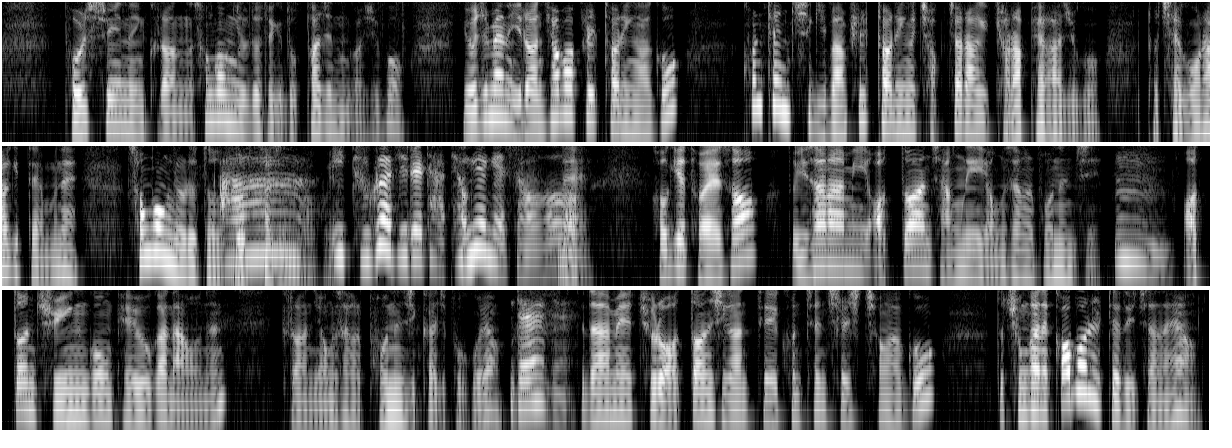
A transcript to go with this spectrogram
볼 수 있는 그런 성공률도 되게 높아지는 것이고 요즘에는 이런 협업 필터링하고 콘텐츠 기반 필터링을 적절하게 결합해가지고 또 제공을 하기 때문에 성공률도 아, 높아지는 거고요. 이 두 가지를 다 병행해서. 네. 거기에 더해서 또 이 사람이 어떠한 장르의 영상을 보는지, 음. 어떤 주인공 배우가 나오는 그런 영상을 보는지까지 보고요. 네, 네. 그 다음에 주로 어떤 시간대에 콘텐츠를 시청하고 또 중간에 꺼버릴 때도 있잖아요.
